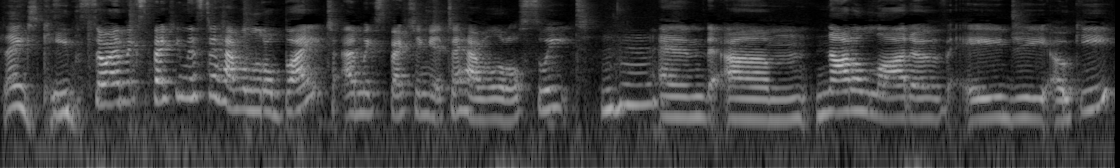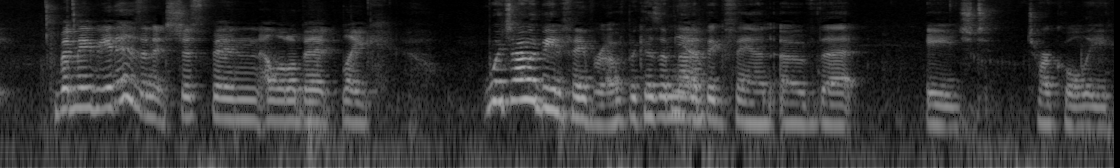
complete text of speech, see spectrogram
Thanks, Keep. So I'm expecting this to have a little bite. I'm expecting it to have a little sweet, and um, not a lot of agey oaky. But maybe it is, and it's just been a little bit like Which I would be in favor of because I'm not Yeah. a big fan of that aged charcoaly.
